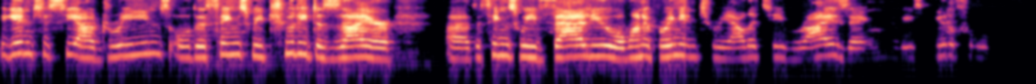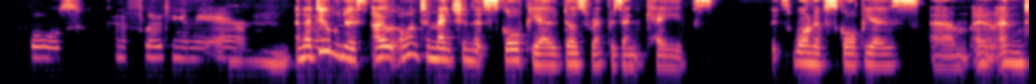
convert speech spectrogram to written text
begin to see our dreams or the things we truly desire, uh, the things we value or want to bring into reality, rising. These beautiful balls kind of floating in the air. Mm. And I do want to I want to mention that Scorpio does represent caves. It's one of Scorpio's um, and, and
